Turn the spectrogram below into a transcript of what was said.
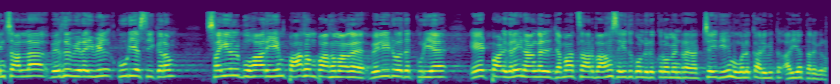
இன்ஷா அல்லாஹ் வெகு விரைவில் கூடிய சீக்கிரம் சயுல் புகாரியும் பாகம் பாகமாக வெளியிடுவதற்குரிய ஏற்பாடுகளை நாங்கள் ஜமாத் சார்பாக செய்து கொண்டிருக்கிறோம் என்ற நற்செய்தியையும் உங்களுக்கு அறிவித்து அறிய தருகிறோம்.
